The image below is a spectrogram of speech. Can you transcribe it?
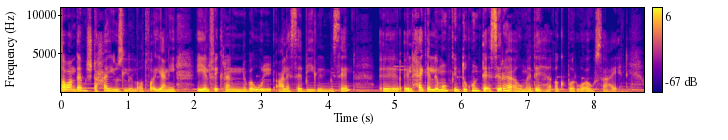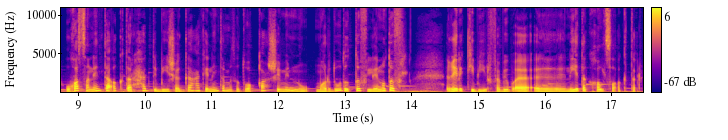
طبعا ده مش تحيز للأطفال يعني هي الفكرة إن بقول على سبيل المثال آه، الحاجة اللي ممكن تكون تأثيرها أو مداها أكبر وأوسع يعني. وخاصة إن أنت أكتر حد بيشجعك إن أنت ما تتوقعش منه مردود الطفل لأنه طفل. غير الكبير فبيبقى آه، نيتك خالصة أكتر.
